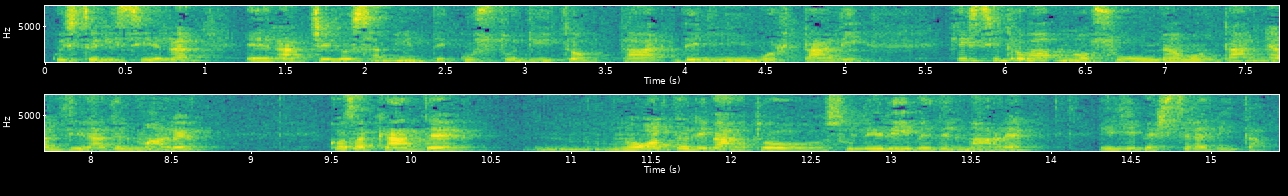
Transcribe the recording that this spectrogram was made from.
Questo elisir era gelosamente custodito da degli immortali che si trovavano su una montagna al di là del mare. Cosa accadde? Una volta arrivato sulle rive del mare, egli perse la vita.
